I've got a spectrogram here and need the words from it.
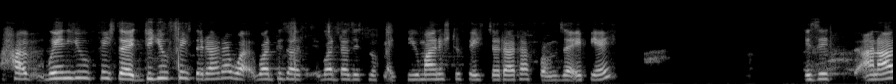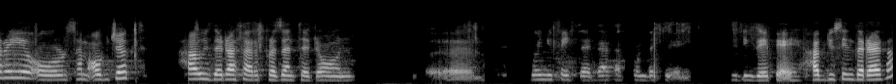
have when you fetch the do you fetch the data? What what does that what does it look like? Do you manage to fetch the data from the API? Is it an array or some object? How is the data represented on uh, when you fetch the data from the query using the API? Have you seen the data?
